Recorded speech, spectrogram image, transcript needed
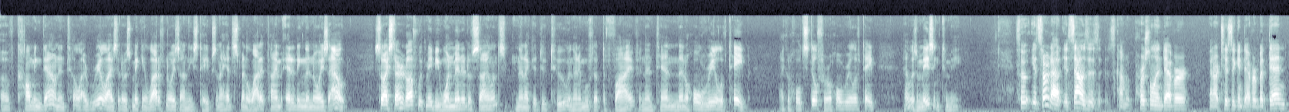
of calming down until I realized that I was making a lot of noise on these tapes and I had to spend a lot of time editing the noise out. So I started off with maybe one minute of silence, and then I could do two, and then I moved up to five, and then ten, and then a whole reel of tape. I could hold still for a whole reel of tape. That was amazing to me. So it started out, it sounds as, as kind of a personal endeavor, an artistic endeavor, but then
